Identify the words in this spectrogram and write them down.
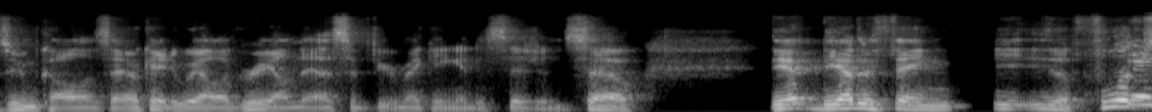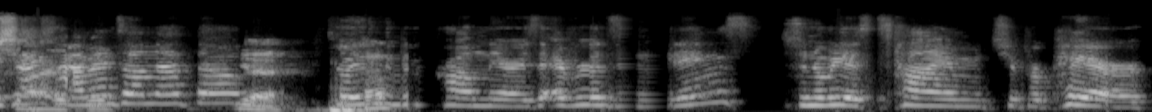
Zoom call and say, okay, do we all agree on this? If you're making a decision, so the, the other thing, the flip yeah, side. Can I comment on that though? Yeah. So I think uh-huh. the problem there is everyone's in meetings, so nobody has time to prepare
